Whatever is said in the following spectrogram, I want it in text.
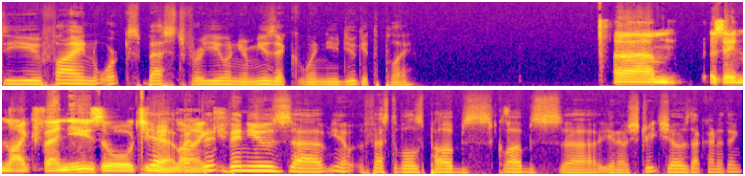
do you find works best for you and your music when you do get to play? um as in like venues or do you yeah, mean like ven- venues, uh, you know, festivals, pubs, clubs, uh, you know, street shows, that kind of thing.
